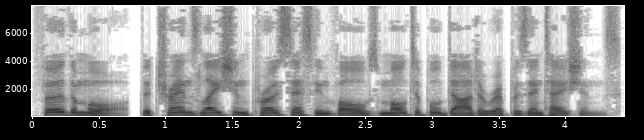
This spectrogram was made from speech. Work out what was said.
Furthermore, the translation process involves multiple data representations.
